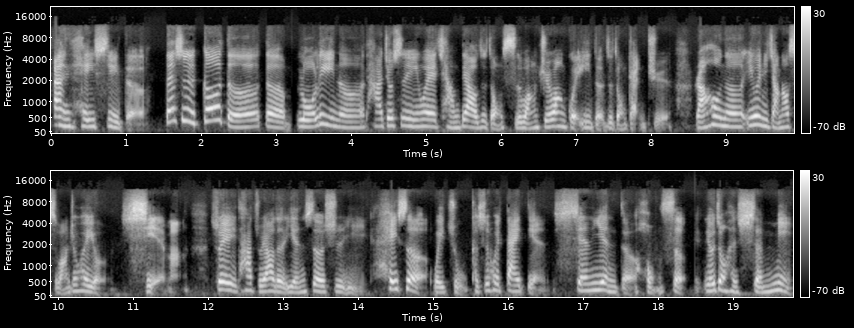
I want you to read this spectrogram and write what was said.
暗黑系的。但是歌德的萝莉呢，她就是因为强调这种死亡、绝望、诡异的这种感觉。然后呢，因为你讲到死亡就会有血嘛，所以它主要的颜色是以黑色为主，可是会带点鲜艳的红色，有一种很神秘、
